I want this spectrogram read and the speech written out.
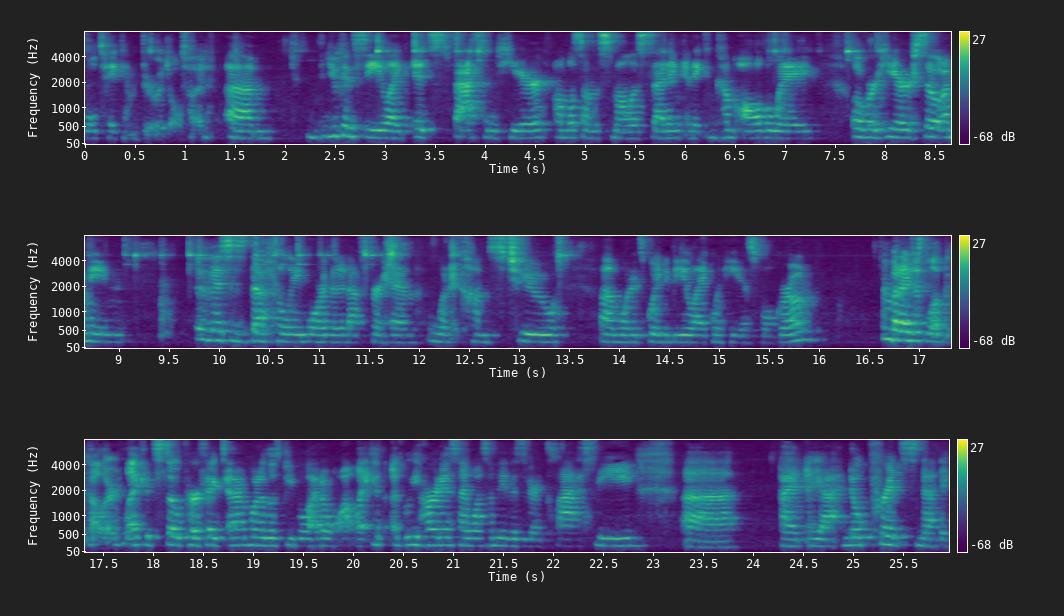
will take him through adulthood. Um, you can see like it's fastened here, almost on the smallest setting, and it can come all the way over here. So I mean, this is definitely more than enough for him when it comes to um, what it's going to be like when he is full grown. But I just love the color. Like it's so perfect. And I'm one of those people, I don't want like an ugly harness. I want something that's very classy. Uh, I, yeah, no prints, nothing.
